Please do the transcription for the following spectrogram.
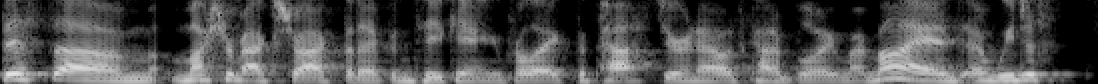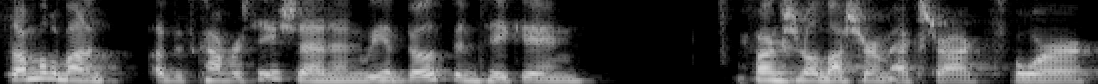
this um, mushroom extract that I've been taking for like the past year now is kind of blowing my mind. And we just stumbled upon this conversation, and we had both been taking functional mushroom extracts for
